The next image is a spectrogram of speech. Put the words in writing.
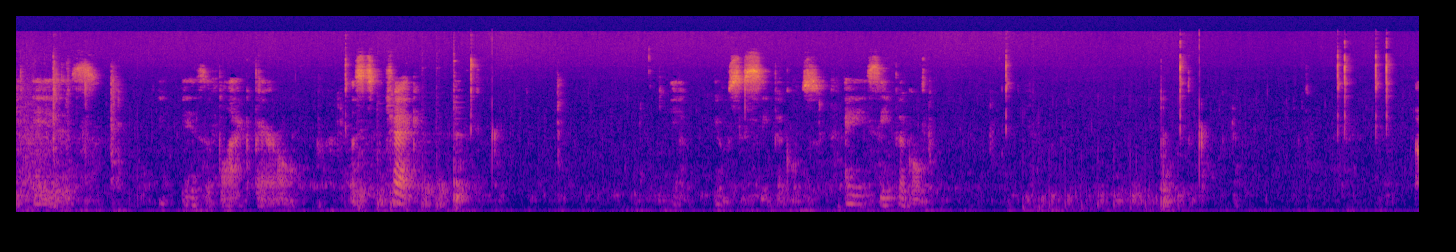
it is. It is a black barrel. Let's check. Yeah, it was a sea pickles. A sea pickle.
